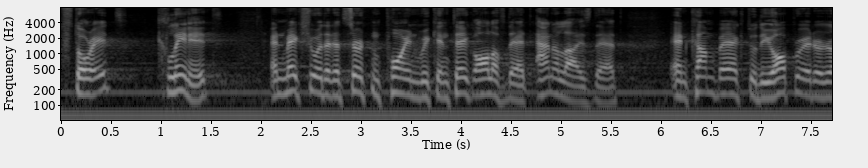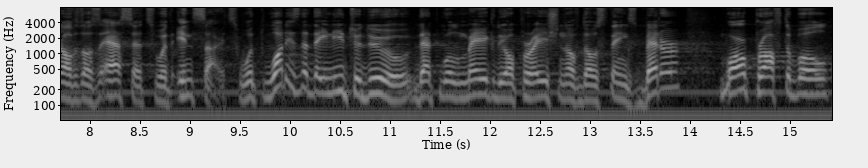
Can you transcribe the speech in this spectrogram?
store it, clean it, and make sure that at a certain point we can take all of that, analyze that, and come back to the operator of those assets with insights. With what is that they need to do that will make the operation of those things better, more profitable,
